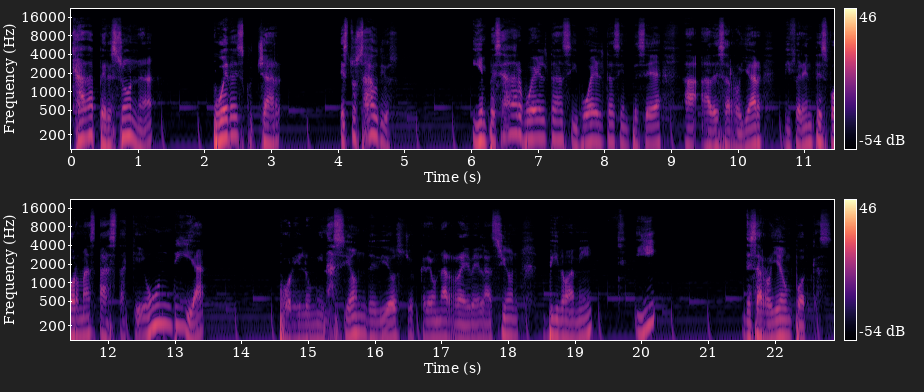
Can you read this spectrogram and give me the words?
cada persona pueda escuchar estos audios? Y empecé a dar vueltas y vueltas y empecé a, desarrollar diferentes formas hasta que un día, por iluminación de Dios, yo creo una revelación vino a mí y desarrollé un podcast.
